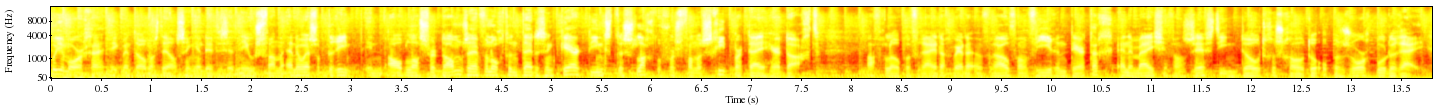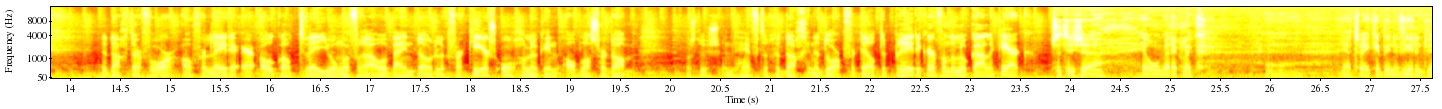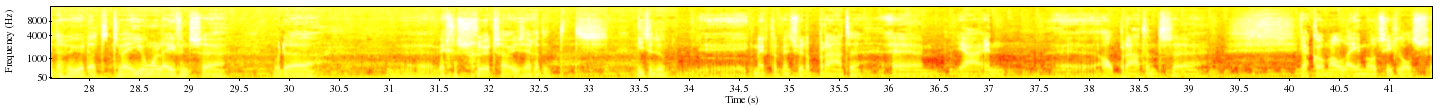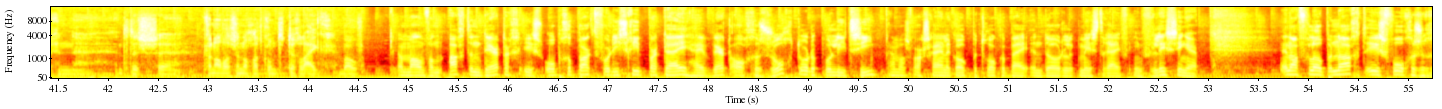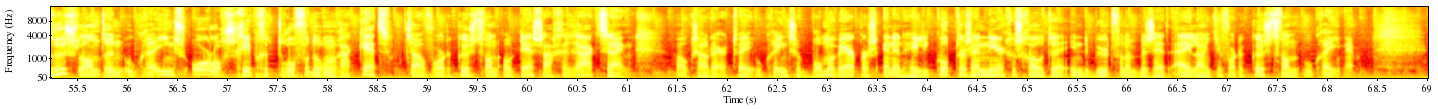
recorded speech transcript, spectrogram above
Goedemorgen, ik ben Thomas Delsing en dit is het nieuws van NOS op 3. In Alblasserdam zijn vanochtend tijdens een kerkdienst de slachtoffers van een schietpartij herdacht. Afgelopen vrijdag werden een vrouw van 34 en een meisje van 16 doodgeschoten op een zorgboerderij. De dag daarvoor overleden er ook al twee jonge vrouwen bij een dodelijk verkeersongeluk in Alblasserdam. Het was dus een heftige dag in het dorp, vertelt de prediker van de lokale kerk. Dus het is uh, heel onwerkelijk. Uh, ja, twee keer binnen 24 uur dat twee jonge levens uh, worden uh, weggescheurd, zou je zeggen. Dat, is niet te doen. Ik merk dat mensen willen praten. Ehm, ja, en al pratend ja, komen allerlei emoties los. En dat is van alles en nog wat komt er tegelijk boven. Een man van 38 is opgepakt voor die schietpartij. Hij werd al gezocht door de politie. en was waarschijnlijk ook betrokken bij een dodelijk misdrijf in Vlissingen. En afgelopen nacht is volgens Rusland een Oekraïens oorlogsschip getroffen door een raket. Het zou voor de kust van Odessa geraakt zijn. Ook zouden er twee Oekraïense bommenwerpers en een helikopter zijn neergeschoten... in de buurt van een bezet eilandje voor de kust van Oekraïne.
